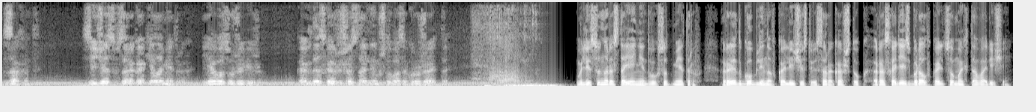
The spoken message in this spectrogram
Захант. Сейчас в 40 километрах. Я вас уже вижу. Когда скажешь остальным, что вас окружает-то? В лесу на расстоянии 200 метров Ред Гоблина в количестве 40 штук, расходясь, брал в кольцо моих товарищей.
